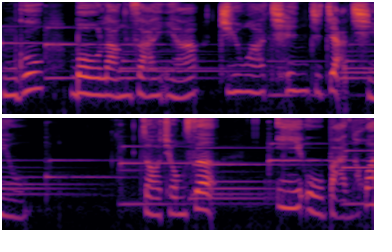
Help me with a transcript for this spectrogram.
毋过，无人知影怎啊牵即只象。祖冲说：“伊有办法，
